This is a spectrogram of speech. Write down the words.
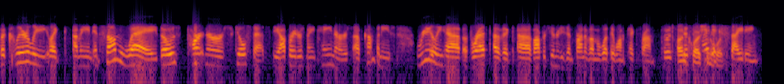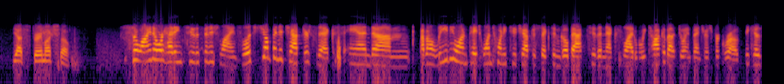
But clearly, like I mean, in some way, those partner skill sets, the operators, maintainers of companies, really have a breadth of of opportunities in front of them of what they want to pick from. So it's, it's quite exciting. Yes, very much so. So I know we're heading to the finish line. So let's jump into chapter six, and um, I'm going to leave you on page 122, chapter six, and go back to the next slide where we talk about joint ventures for growth because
